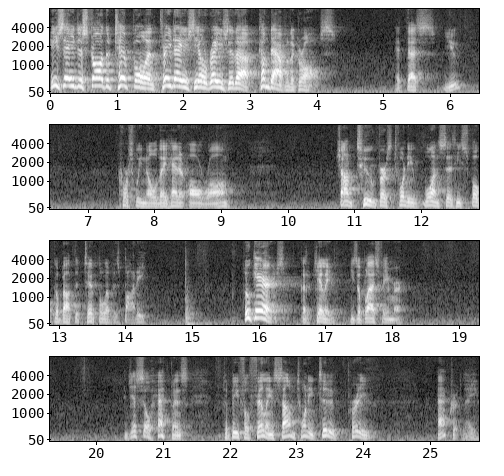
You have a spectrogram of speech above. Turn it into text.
He said he destroyed the temple and three days he'll raise it up. Come down from the cross. If that's you, of course, we know they had it all wrong. John 2, verse 21 says he spoke about the temple of his body. Who cares? Got to kill him. He's a blasphemer. It just so happens to be fulfilling Psalm 22 pretty accurately.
